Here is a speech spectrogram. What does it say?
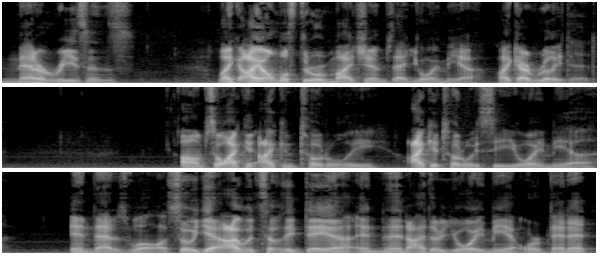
meta Mm-hmm. reasons, like I almost threw my gems at Yoimiya. Like I really did. Um, so I can I can totally I could totally see Yoimiya in that as well. So yeah, I would say Dehya and then either Yoimiya or Bennett.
